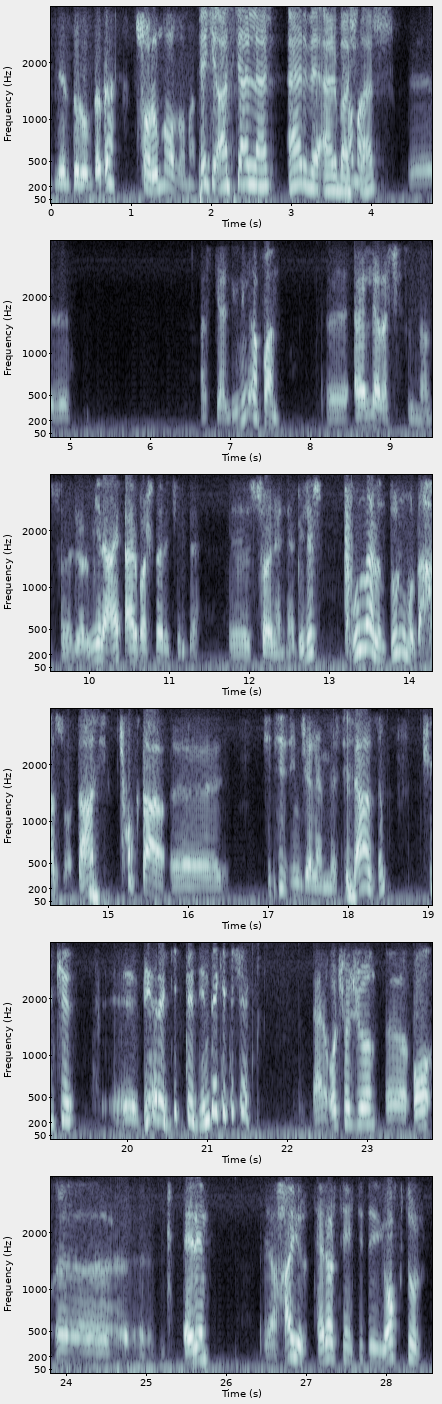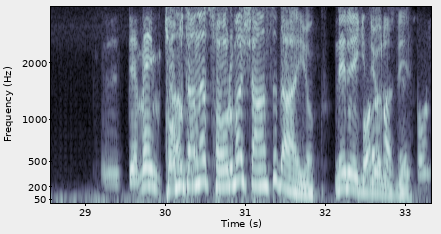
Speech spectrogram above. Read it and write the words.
bir durumda da sorumlu olmamanız. Peki askerler er ve erbaşlar Ama, e, askerliğini yapan e, erler açısından söylüyorum. Yine erbaşlar için de e, söylenebilir. Bunların durumu daha zor. Daha evet. çok daha e, titiz incelenmesi evet. lazım. Çünkü e, bir yere git dediğinde gidecek. Yani o çocuğun e, o e, erin e, hayır terör tehdidi yoktur e, deme imkanı Komutana yok. sorma şansı dahi yok. Nereye gidiyoruz Soramaz, diye. Sor,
